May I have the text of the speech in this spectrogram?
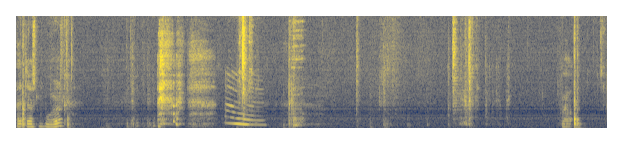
That doesn't work. I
